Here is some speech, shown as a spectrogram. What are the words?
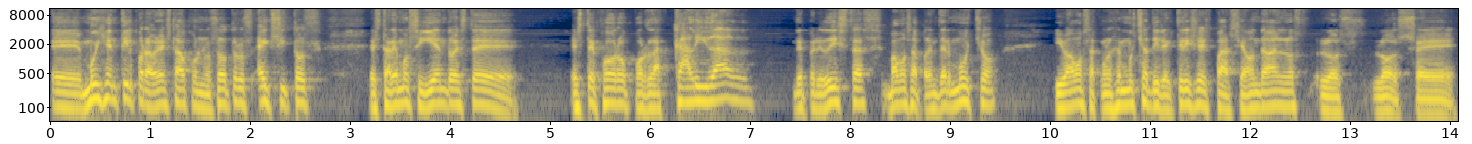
eh, muy gentil por haber estado con nosotros, éxitos. Estaremos siguiendo este, este foro por la calidad de periodistas. Vamos a aprender mucho y vamos a conocer muchas directrices para hacia dónde van los, los, los, eh,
